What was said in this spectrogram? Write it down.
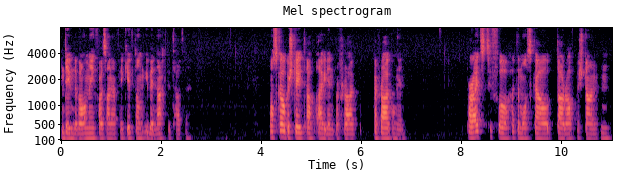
in dem Nawalny vor seiner Vergiftung übernachtet hatte. Moskau besteht auf eigenen Befrag Befragungen. Bereits zuvor hatte Moskau darauf bestanden,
